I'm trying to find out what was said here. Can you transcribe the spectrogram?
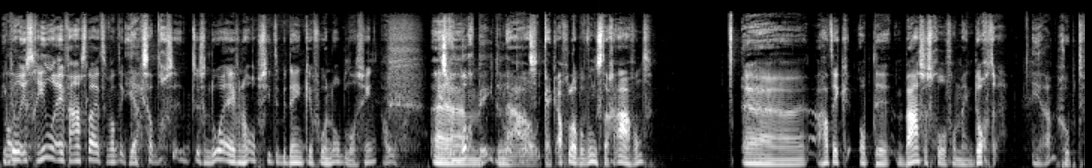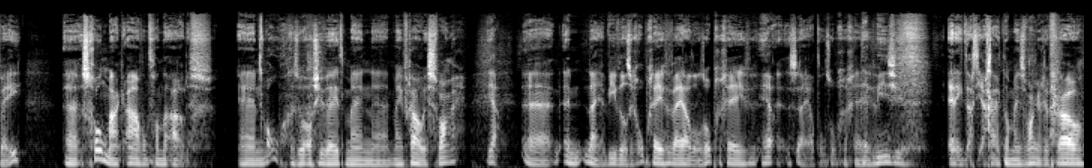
Ik mooi. wil eerst heel even aansluiten, want ik, Ja. ik zat nog tussendoor even een optie te bedenken voor een oplossing. Oh, Is er een nog Ehm, betere nou, oplossing? kijk, afgelopen woensdagavond eh, had ik op de basisschool van mijn dochter, ja. groep 2, eh, schoonmaakavond van de ouders. En Oh. zoals je weet, mijn, eh, mijn vrouw is zwanger. Ja. Eh, en nou ja, wie wil zich opgeven? Wij hadden ons opgegeven. Ja. Zij had ons That opgegeven. means you. En ik dacht, ja, ga ik dan mijn zwangere vrouw...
